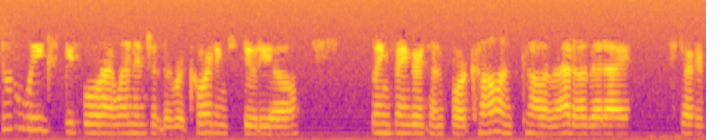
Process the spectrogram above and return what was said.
two weeks before I went into the recording studio, Swing Fingers in Fort Collins, Colorado, that I started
